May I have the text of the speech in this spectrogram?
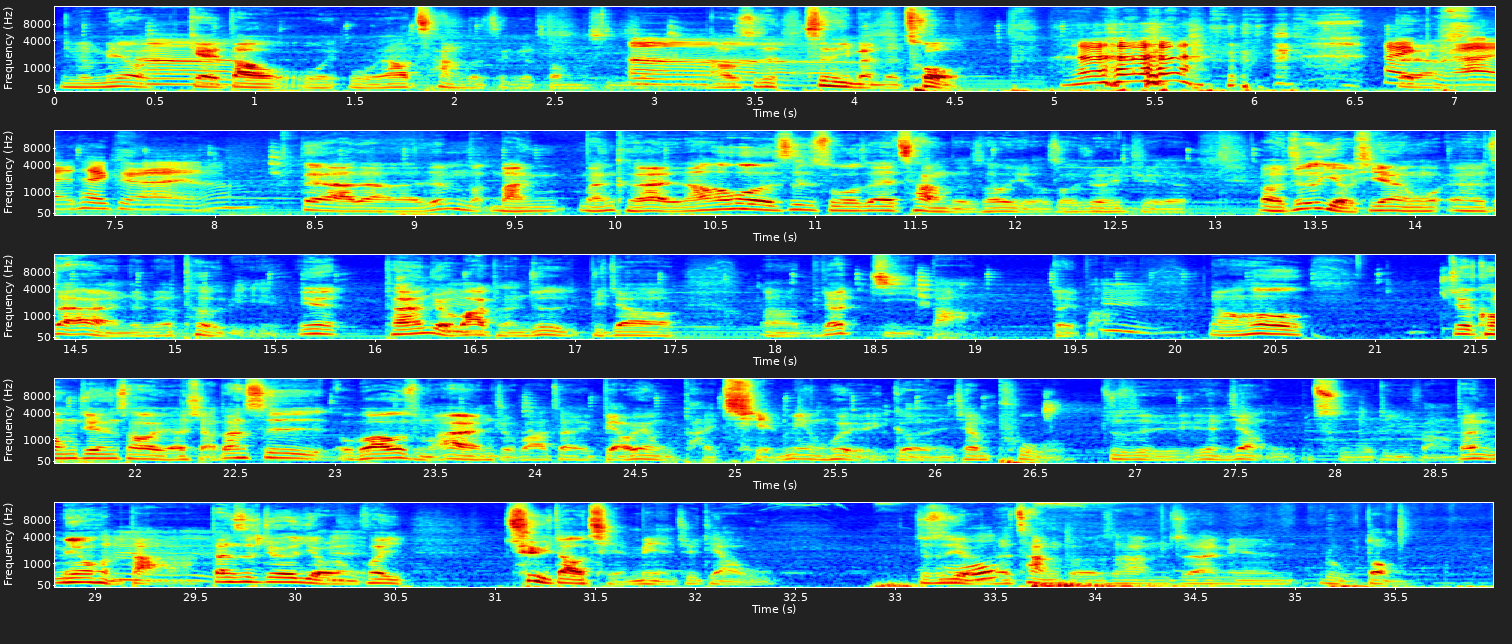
你们没有 get 到我我要唱的这个东西，然后是是你们的错。太可爱太可爱了。对啊，对啊，就蛮蛮蛮可爱的。然后或者是说在唱的时候，有的时候就会觉得，呃，就是有些人呃在爱尔兰就比较特别，因为台湾酒吧可能就是比较、嗯、呃比较挤吧，对吧？嗯。然后就空间稍微比较小，但是我不知道为什么爱尔兰酒吧在表演舞台前面会有一个很像 pool，就是有点像舞池的地方，但没有很大，嗯、但是就是有人会去到前面去跳舞。就是有人在唱歌的时候，他们就在那边蠕动，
